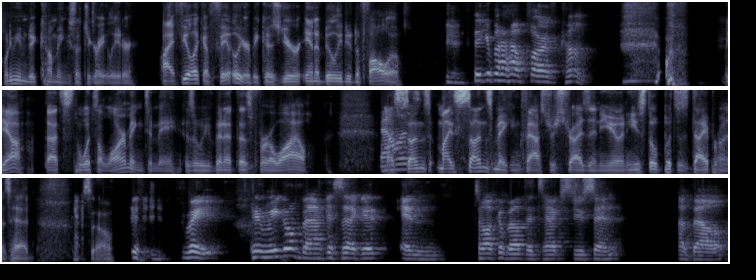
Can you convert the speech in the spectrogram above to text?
what do you mean becoming such a great leader? I feel like a failure because your inability to follow. Think about how far I've come. Yeah, that's what's alarming to me is that we've been at this for a while. Balance- My son's my son's making faster strides than you, and he still puts his diaper on his head. So Wait, can we go back a second and talk about the text you sent about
